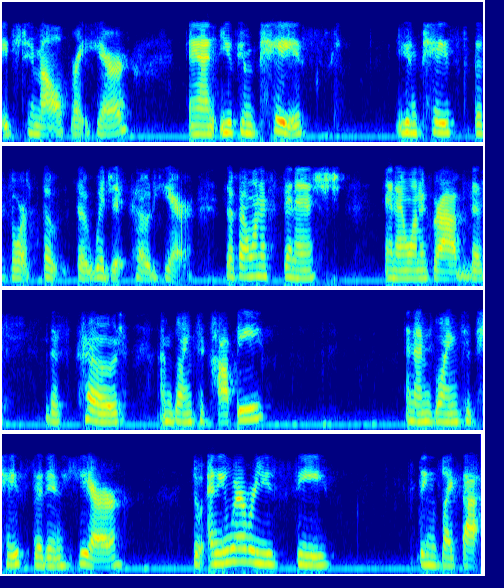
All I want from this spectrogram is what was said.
HTML right here and you can paste you can paste the source the, the widget code here. So if I want to finish and I want to grab this this code, I'm going to copy and I'm going to paste it in here. So anywhere where you see things like that,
